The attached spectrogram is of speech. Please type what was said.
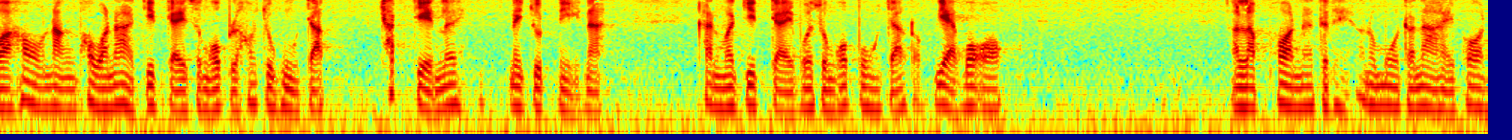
ว่าเฮ้านั่งภาวนาจิตใจสงบ แล้วเขาจะหูจัก ชัดเจนเลย ในจุดนี้นะขันว่าจิตใจบริสงบปูจักดอกแยกบ่ออกรับพรนะแต่เดอนุโมทนาให้พร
